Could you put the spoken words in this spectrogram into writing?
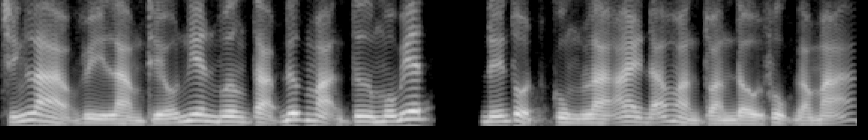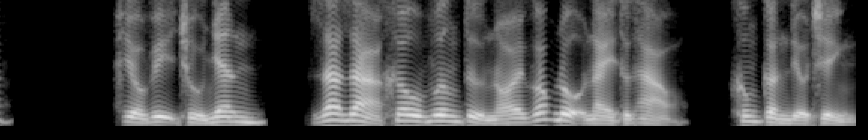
chính là vì làm thiếu niên vương tạp đức mạn tư mô biết, đến tột cùng là ai đã hoàn toàn đầu phục đào mã. Hiểu vị chủ nhân, gia giả khâu vương tử nói góc độ này thực hảo, không cần điều chỉnh.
